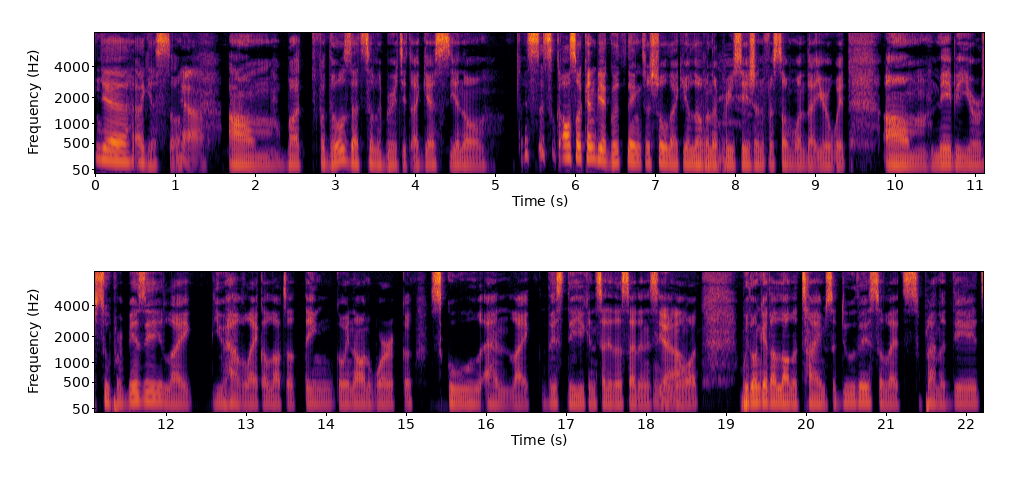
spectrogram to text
Yeah, I guess so. Yeah. Um, but for those that celebrate it, I guess you know, it's it's also can be a good thing to show like your love and appreciation for someone that you're with. Um, maybe you're super busy, like you have like a lot of thing going on, work, uh, school, and like this day you can set it aside and say, you know what, we don't get a lot of times to do this, so let's plan a date.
